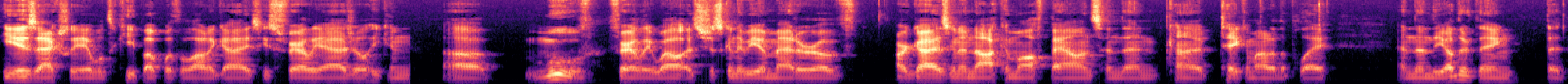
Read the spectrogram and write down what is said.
he is actually able to keep up with a lot of guys. He's fairly agile. He can uh, move fairly well. It's just going to be a matter of our guy's going to knock him off balance and then kind of take him out of the play. And then the other thing that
